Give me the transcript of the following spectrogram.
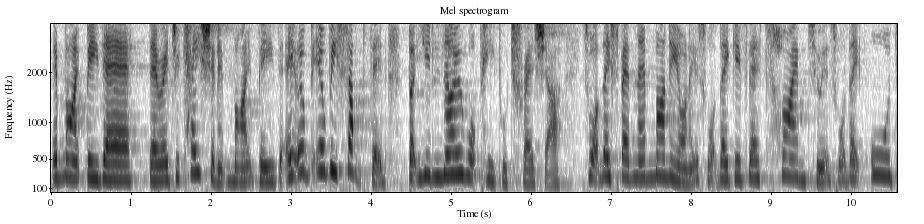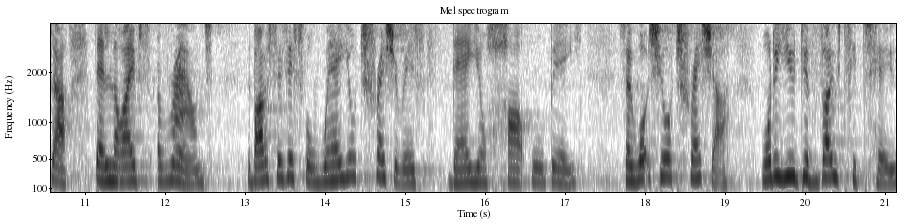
It might be their, their education, it might be, it'll, it'll be something, but you know what people treasure. It's what they spend their money on, it's what they give their time to, it's what they order their lives around. The Bible says this for where your treasure is, there your heart will be. So, what's your treasure? What are you devoted to?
